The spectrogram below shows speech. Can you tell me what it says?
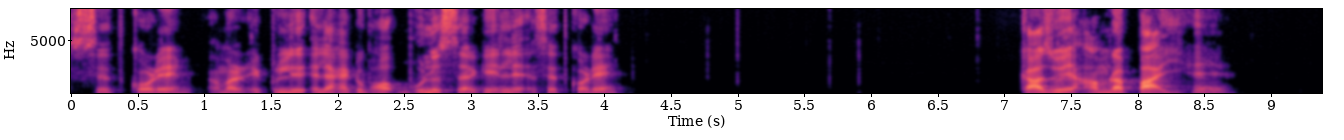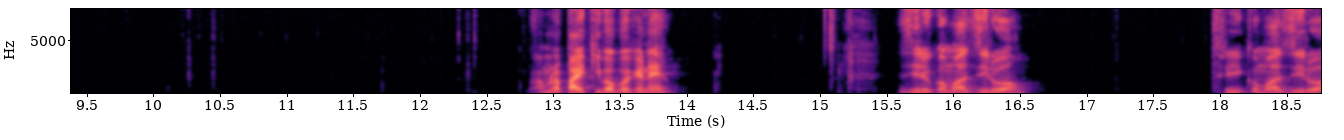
সেট করে, আমার একটু লেখা একটু ভুল হচ্ছে আর কি সেট করে। কাজ হয়ে আমরা পাই হ্যাঁ? আমরা পাই কি পাবো এখানে? Zero comma zero three comma zero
